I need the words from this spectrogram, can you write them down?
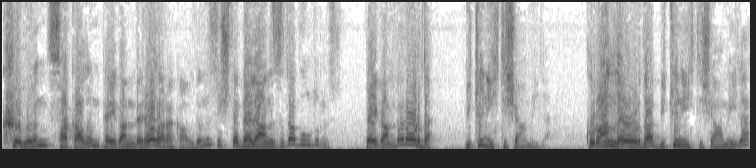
kılın, sakalın peygamberi olarak aldınız. İşte belanızı da buldunuz. Peygamber orada. Bütün ihtişamıyla. Kur'an'la orada bütün ihtişamıyla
